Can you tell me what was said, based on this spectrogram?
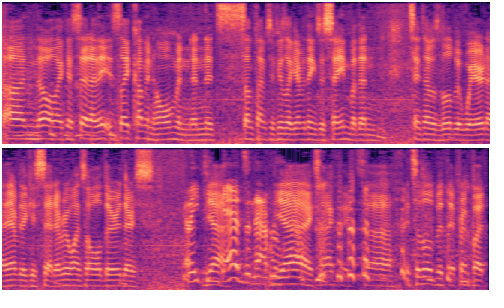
Uh, no, like I said, I think it's like coming home, and, and it's sometimes it feels like everything's the same, but then at the same time it's a little bit weird. And like you said, everyone's older. There's got 18 yeah. dads in that room. Yeah, exactly. It's uh, it's a little bit different, but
